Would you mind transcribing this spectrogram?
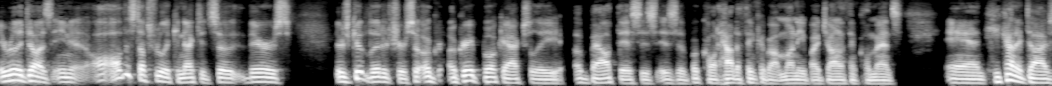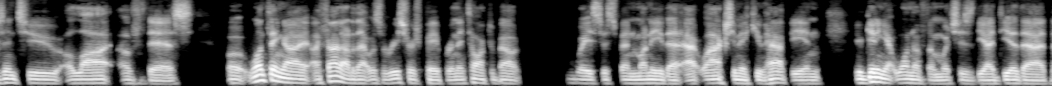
It really does and all, all this stuff's really connected. So there's there's good literature. So a, a, great book actually about this is is a book called How to Think About Money by Jonathan Clements, and he kind of dives into a lot of this. But one thing I, I found out of that was a research paper, and they talked about ways to spend money that will actually make you happy. And you're getting at one of them, which is the idea that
